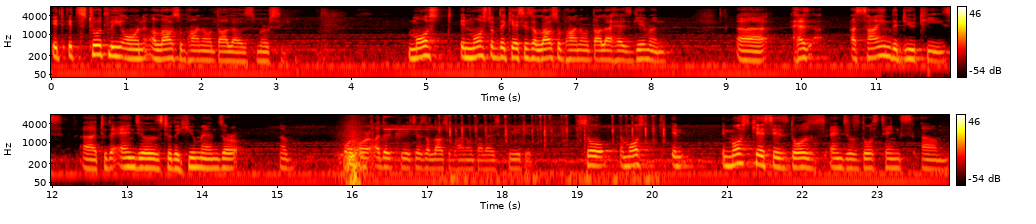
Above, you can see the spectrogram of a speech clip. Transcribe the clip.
it, it's totally on Allah subhanahu wa ta'ala's mercy most in most of the cases Allah subhanahu wa ta'ala has given uh, has assigned the duties uh, to the angels to the humans or uh, or, or other creatures Allah subhanahu wa ta'ala has created. So most in in most cases those angels, those things um,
